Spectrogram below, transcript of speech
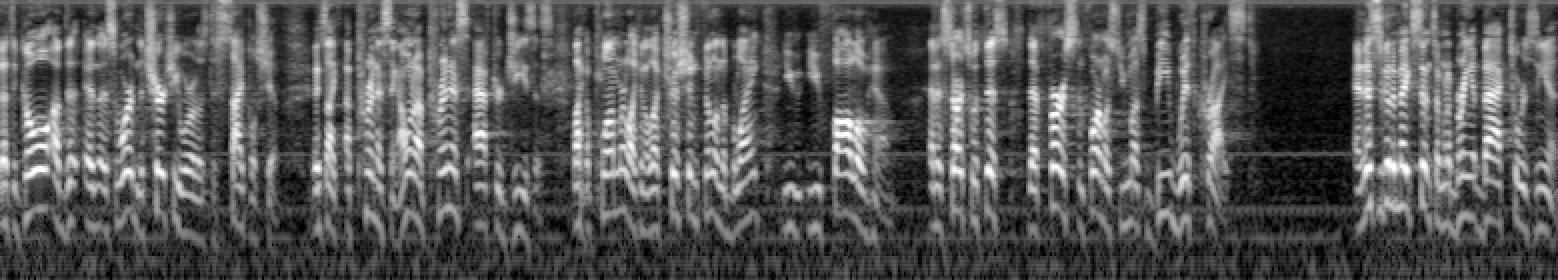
That the goal of the, and this word in the churchy world is discipleship. It's like apprenticing. I want to apprentice after Jesus. Like a plumber, like an electrician, fill in the blank, you, you follow him. And it starts with this that first and foremost, you must be with Christ. And this is going to make sense. I'm going to bring it back towards the end.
